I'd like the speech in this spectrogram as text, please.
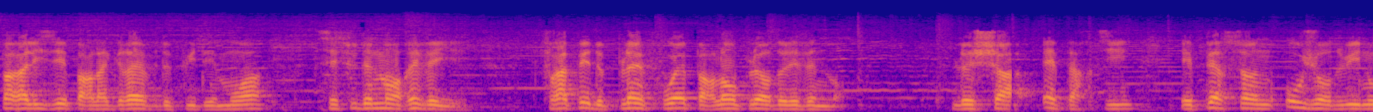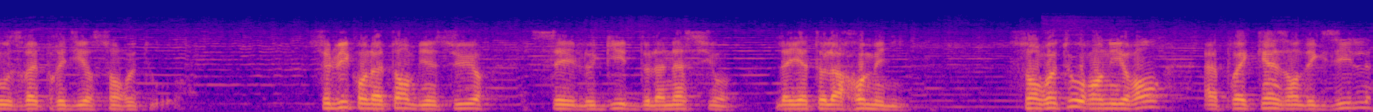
paralysée par la grève depuis des mois, s'est soudainement réveillée, frappée de plein fouet par l'ampleur de l'événement. Le chat est parti et personne aujourd'hui n'oserait prédire son retour. Celui qu'on attend, bien sûr, c'est le guide de la nation, l'ayatollah Khomeini. Son retour en Iran, après 15 ans d'exil,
